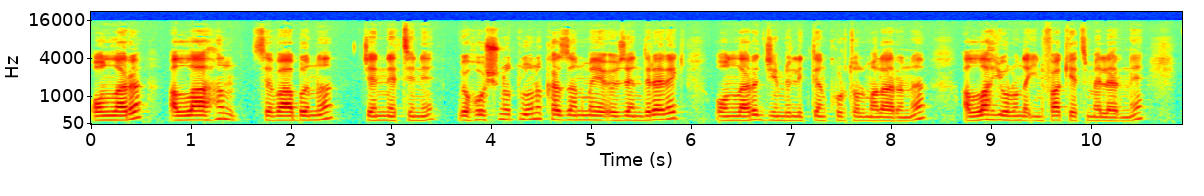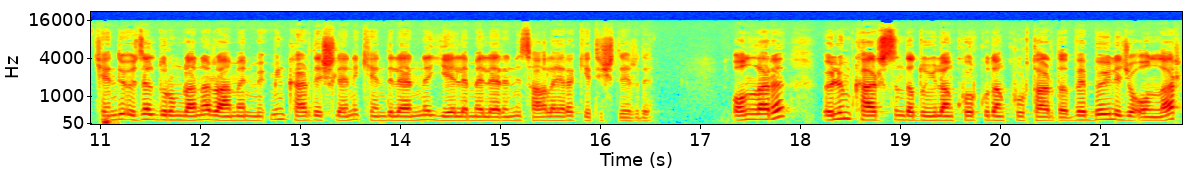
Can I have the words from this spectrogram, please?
Onları Allah'ın sevabını, cennetini ve hoşnutluğunu kazanmaya özendirerek onları cimrilikten kurtulmalarını, Allah yolunda infak etmelerini, kendi özel durumlarına rağmen mümin kardeşlerini kendilerine yeğlemelerini sağlayarak yetiştirdi. Onları ölüm karşısında duyulan korkudan kurtardı ve böylece onlar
